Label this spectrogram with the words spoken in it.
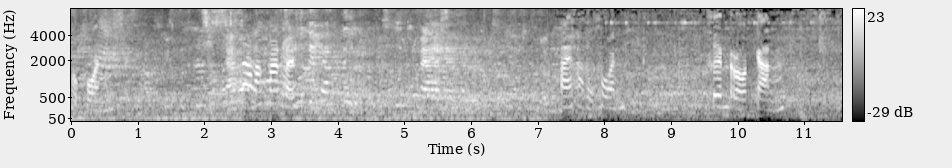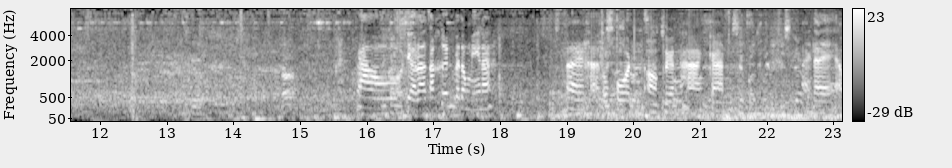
ทุกคน น่ารักมากเลย ไปค่ะทุกคน ขึ้นรถกันเราเดี๋ยวเราจะขึ้นไปตรงนี้นะ ไปค่ะทุกคนออกเดินทางกัน ไปแล้ว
